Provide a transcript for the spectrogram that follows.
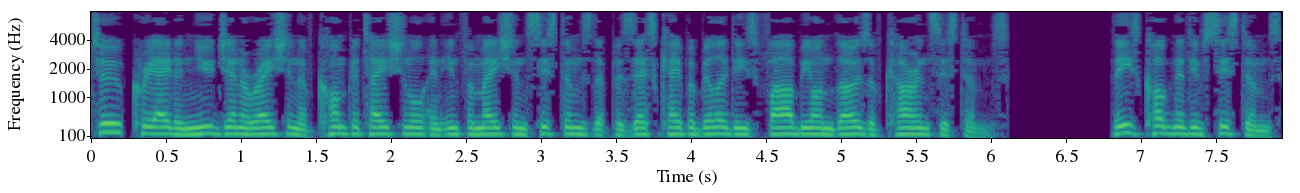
to create a new generation of computational and information systems that possess capabilities far beyond those of current systems. These cognitive systems,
